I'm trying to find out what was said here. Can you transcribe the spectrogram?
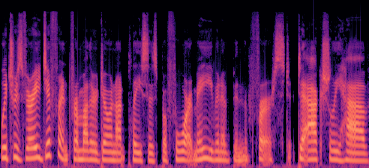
which was very different from other donut places before. It may even have been the first to actually have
